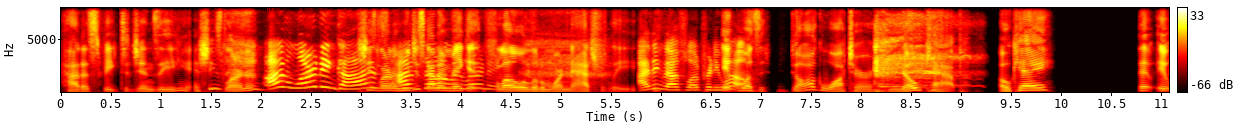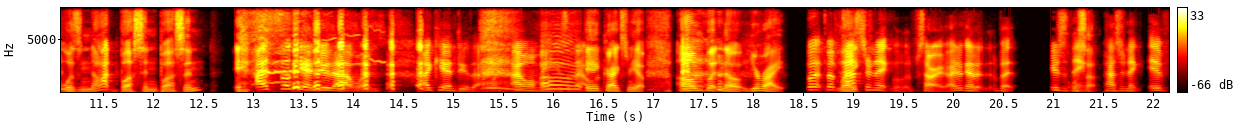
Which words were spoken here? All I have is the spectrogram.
how to speak to Gen Z, and she's learning. I'm learning, guys. She's learning. We I'm just got to totally make it flow a little more naturally. I think that flowed pretty well. It was dog water, no cap. Okay, that it was not bussin' bussin'. I still can't do that one. I can't do that one. I won't be using Uh, that it one. cracks me up. Um, but no, you're right. But but like- Pastor Nick, sorry, I got it. But here's the thing? Pastor Nick, if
